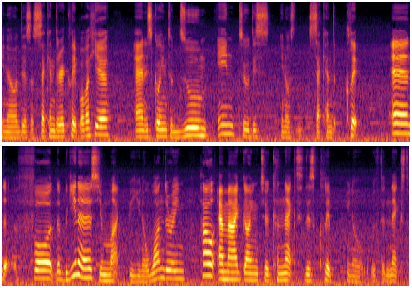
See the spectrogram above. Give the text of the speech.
you know there's a secondary clip over here and it's going to zoom into this you know second clip. And for the beginners you might be you know wondering how am I going to connect this clip you know with the next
